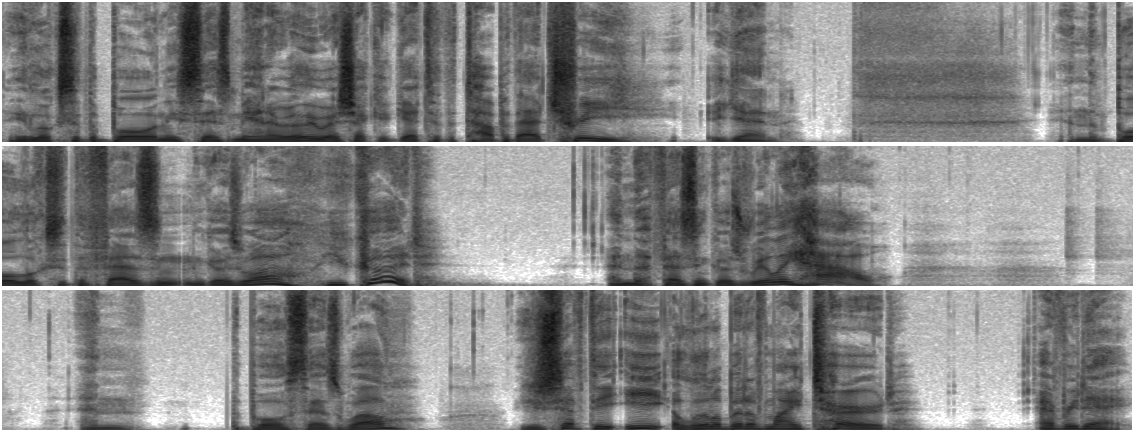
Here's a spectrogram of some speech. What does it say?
And he looks at the bull and he says, "Man, I really wish I could get to the top of that tree again." And the bull looks at the pheasant and goes, "Well, you could." And the pheasant goes, "Really? How?" And the bull says, "Well, you just have to eat a little bit of my turd every day."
